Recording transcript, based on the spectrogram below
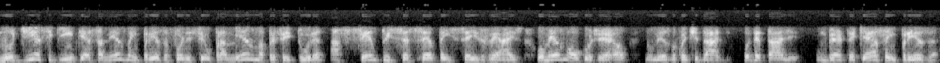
No dia seguinte, essa mesma empresa forneceu para a mesma prefeitura a 166 reais o mesmo álcool gel, no mesma quantidade. O detalhe, Humberto, é que essa empresa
